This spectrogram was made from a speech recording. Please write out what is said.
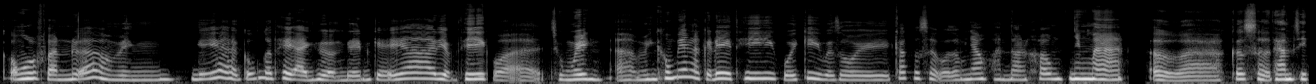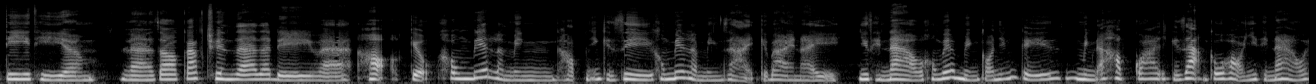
có một phần nữa mà mình nghĩ là cũng có thể ảnh hưởng đến cái à, điểm thi của chúng mình. À, mình không biết là cái đề thi cuối kỳ vừa rồi các cơ sở có giống nhau hoàn toàn không? Nhưng mà ở à, cơ sở Tham City thì uh, là do các chuyên gia ra đề và họ, kiểu, không biết là mình học những cái gì, không biết là mình giải cái bài này như thế nào và không biết là mình có những cái, mình đã học qua những cái dạng câu hỏi như thế nào ấy.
